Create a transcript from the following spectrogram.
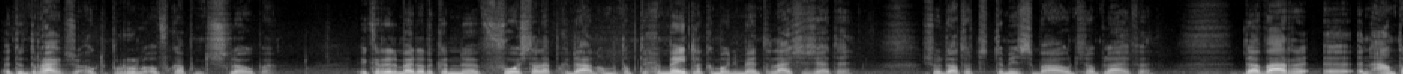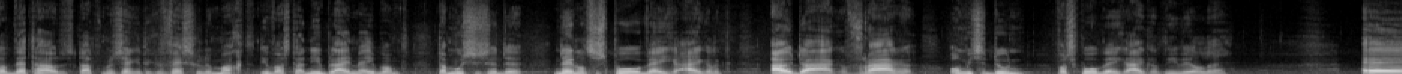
En toen dreigden ze ook de perronoverkapping te slopen. Ik herinner mij dat ik een uh, voorstel heb gedaan om het op de gemeentelijke monumentenlijst te zetten. Zodat het tenminste behouden zou blijven. Daar waren uh, een aantal wethouders, laten we maar zeggen de gevestigde macht, die was daar niet blij mee. Want dan moesten ze de Nederlandse spoorwegen eigenlijk uitdagen, vragen om iets te doen wat spoorwegen eigenlijk niet wilden. En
